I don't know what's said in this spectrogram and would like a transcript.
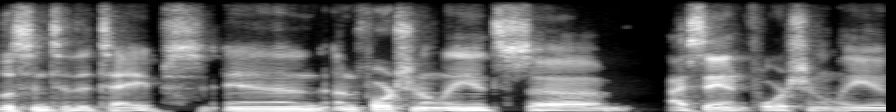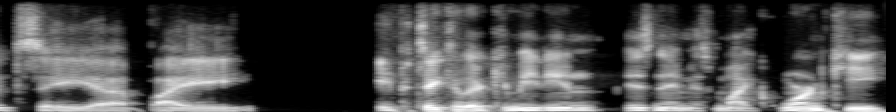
Listen to the tapes, and unfortunately, it's, um I say unfortunately, it's a, uh, by a particular comedian. His name is Mike Warnke.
